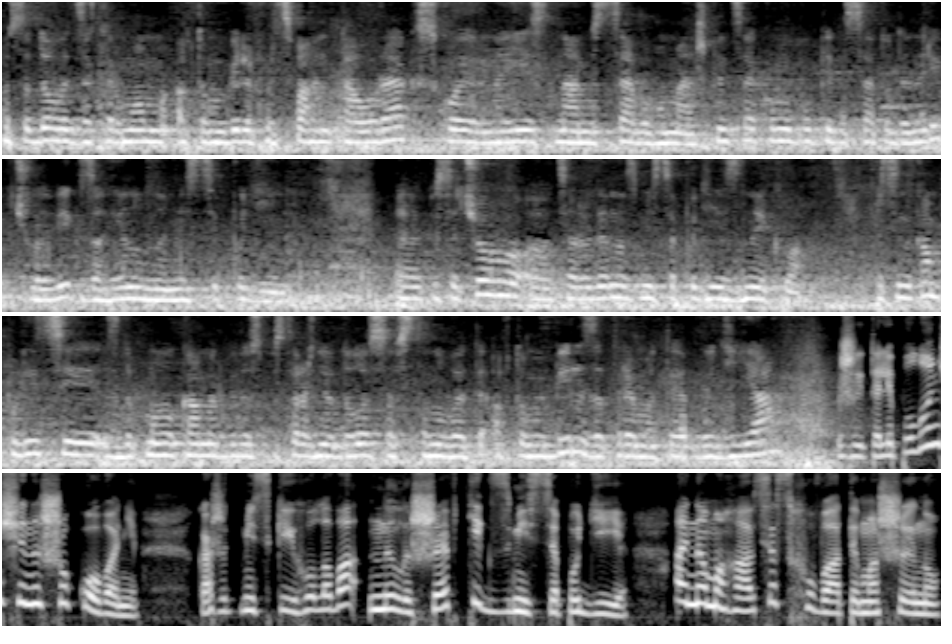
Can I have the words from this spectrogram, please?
Посадовець за кермом автомобіля Volkswagen Touareg скоїв наїзд на місцевого мешканця, якому був 51 рік. Чоловік загинув на місці події. Е, Після чого е, ця людина з місця події зникла. Працівникам поліції з допомогою камер відеоспостереження вдалося встановити автомобіль, затримати водія. Жителі Полонщини шоковані. Кажуть, міський голова не лише втік з місця події, а й намагався сховати машину.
